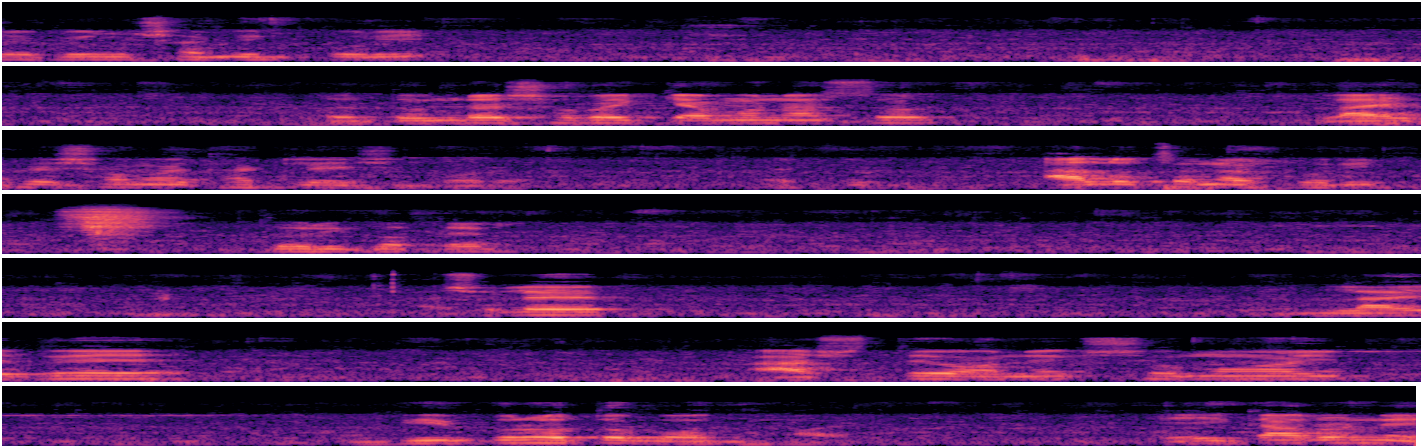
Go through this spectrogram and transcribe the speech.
রবিউল শামির করি তো তোমরা সবাই কেমন আছো? লাইফে সময় থাকলে এসে পড়ো। একটু আলোচনা করি তরিকতের। আসলে লাইভে আসতে অনেক সময় বিব্রত বোধ হয়। এই কারণে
